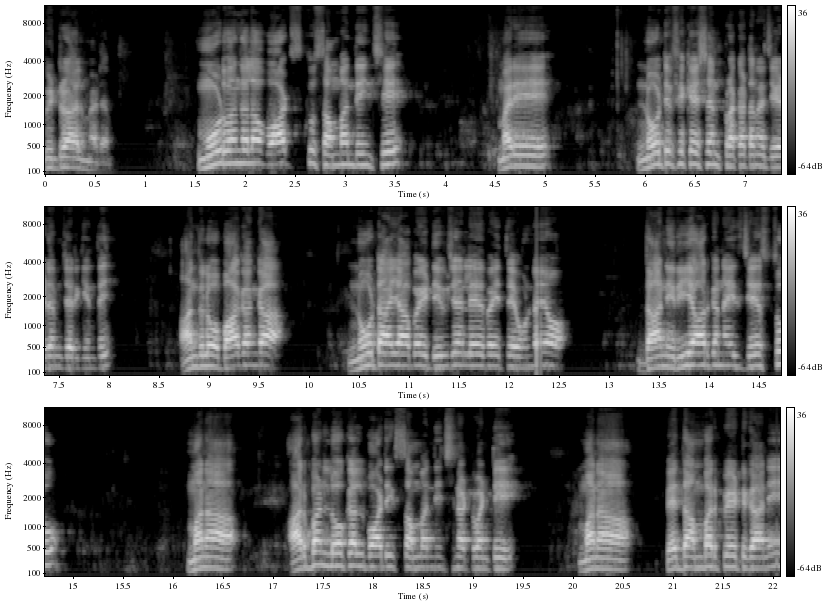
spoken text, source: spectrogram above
withdrawal, madam. మూడు వందల వార్డ్స్కు సంబంధించి మరి నోటిఫికేషన్ ప్రకటన చేయడం జరిగింది. అందులో భాగంగా నూట యాభై డివిజన్లు ఏవైతే ఉన్నాయో దాన్ని రీఆర్గనైజ్ చేస్తూ మన అర్బన్ లోకల్ బాడీకి సంబంధించినటువంటి మన పెద్ద అంబర్పేట్ కానీ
